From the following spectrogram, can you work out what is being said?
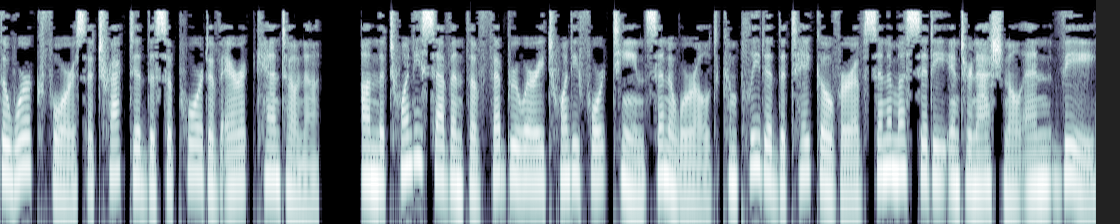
The workforce attracted the support of Eric Cantona. On 27 February 2014 Cineworld completed the takeover of Cinema City International NV.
